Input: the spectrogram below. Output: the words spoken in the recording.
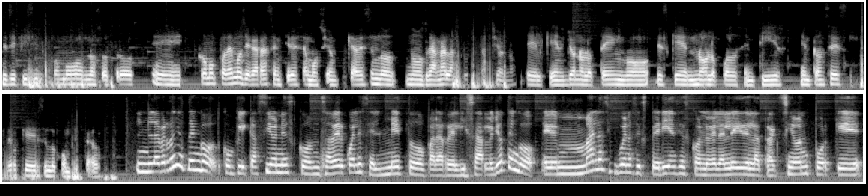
es difícil cómo nosotros, eh, cómo podemos llegar a sentir esa emoción, que a veces nos, nos gana la frustración, ¿no? El que yo no lo tengo, es que no lo puedo sentir. Entonces, creo que eso es lo complicado. La verdad yo tengo complicaciones con saber cuál es el método para realizarlo. Yo tengo eh, malas y buenas experiencias con lo de la ley de la atracción porque,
